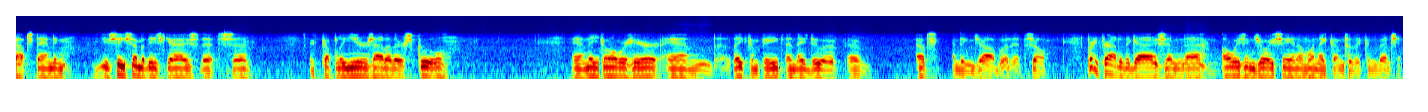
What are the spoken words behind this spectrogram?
outstanding. You see some of these guys that's uh, a couple of years out of their school, and they come over here and they compete and they do a, a outstanding job with it. So, pretty proud of the guys and uh, always enjoy seeing them when they come to the convention.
